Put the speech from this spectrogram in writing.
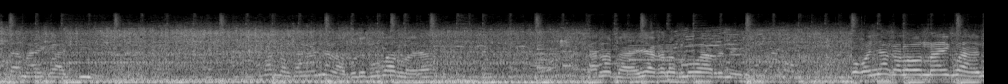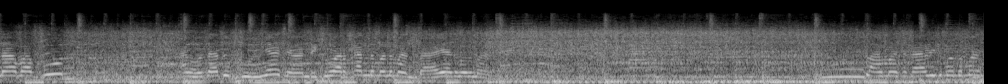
Kita naik lagi. Kan belakangannya nggak boleh keluar loh ya. Karena bahaya kalau keluar ini. Pokoknya kalau naik wahana apa pun anggota tubuhnya jangan dikeluarkan teman-teman. Bahaya teman-teman. Uh, lama sekali teman-teman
